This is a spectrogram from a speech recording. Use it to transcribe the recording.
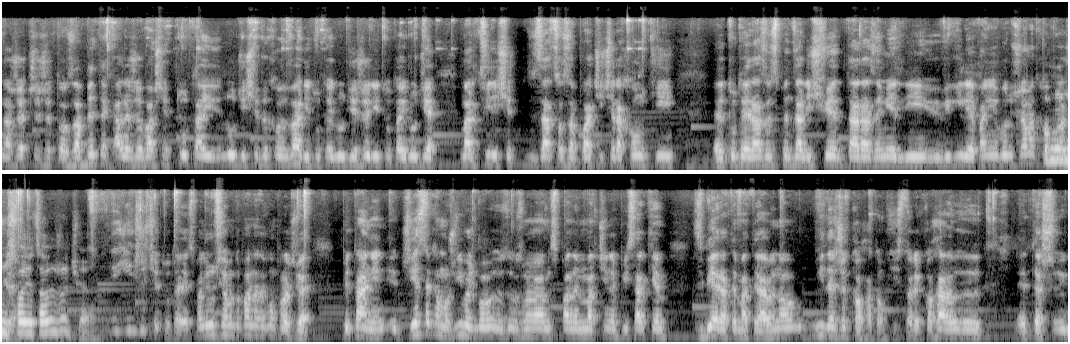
na rzeczy, że to zabytek, ale że właśnie tutaj ludzie się wychowywali, tutaj ludzie żyli, tutaj ludzie martwili się za co zapłacić rachunki, tutaj razem spędzali święta, razem jedli Wigilię. Panie burmistrzu, ja mam taką prośbę. swoje całe życie. I życie tutaj jest. Panie Lucian, mam do Pana taką prośbę. Pytanie, czy jest taka możliwość, bo rozmawiałem z Panem Marcinem Pisarkiem, zbiera te materiały, no widać, że kocha tą historię, kocha y, y, też y,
